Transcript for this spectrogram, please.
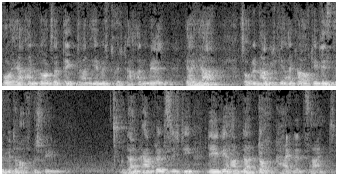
vorher angehört und gesagt, denkt dran, ihr müsst euch da anmelden. Ja, ja. So, und dann habe ich die einfach auf die Liste mit draufgeschrieben. Und dann kam plötzlich die, nee, wir haben da doch keine Zeit.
